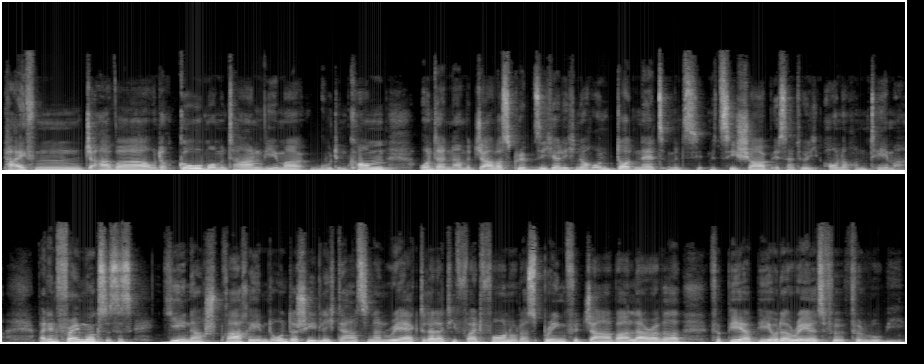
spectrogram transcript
Python, Java und auch Go momentan wie immer gut im Kommen. Und dann haben wir JavaScript sicherlich noch und .NET mit, mit C Sharp ist natürlich auch noch ein Thema. Bei den Frameworks ist es je nach Sprache eben unterschiedlich. Da hast du dann React relativ weit vorne oder Spring für Java, Laravel für PHP oder Rails für, für Ruby.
